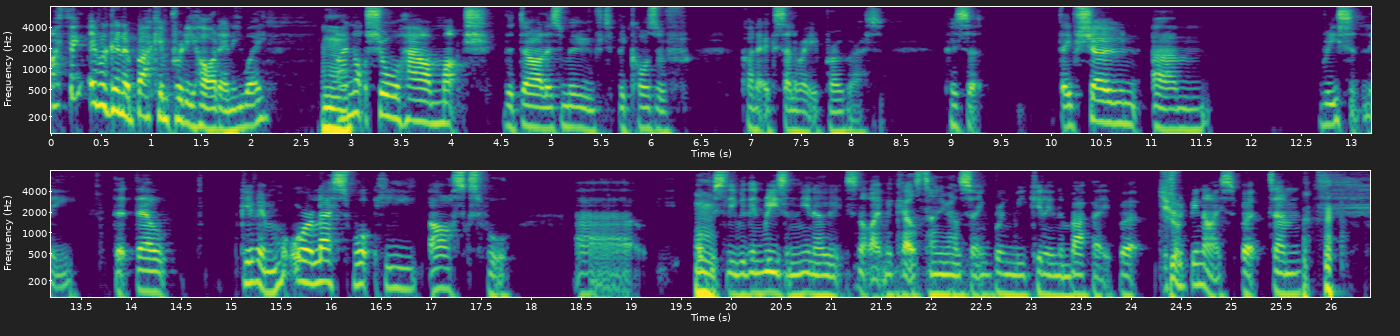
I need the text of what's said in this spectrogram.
I think they were going to back him pretty hard anyway. Mm. I'm not sure how much the dial has moved because of kind of accelerated progress because uh, they've shown um, recently that they'll give him more or less what he asks for. Uh, obviously, mm. within reason, you know, it's not like Mikel's turning around saying, "Bring me Kylian Mbappe," but which sure. would be nice. But um,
